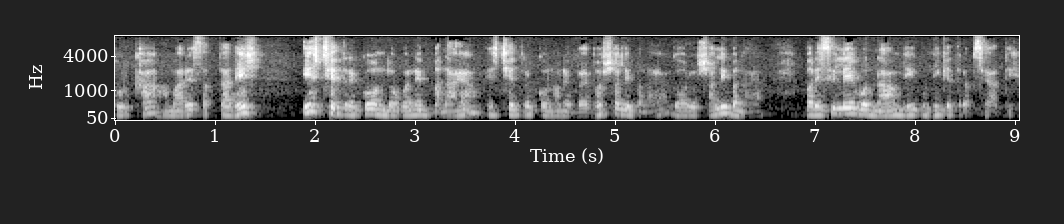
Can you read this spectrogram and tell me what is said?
पुरखा, हमारे सत्ताधीश इस क्षेत्र को उन लोगों ने बनाया, इस क्षेत्र को उन्होंने वैभवशाली बनाया, गौरवशाली बनाया और इसीलिए वो नाम भी उन्हीं की तरफ़ से आती है।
